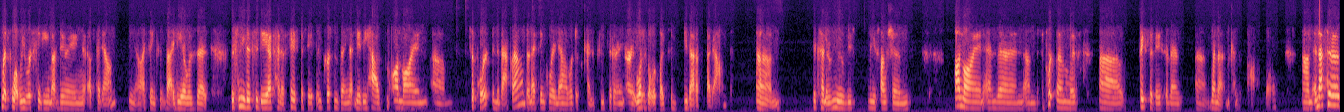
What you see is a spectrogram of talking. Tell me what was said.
flip what we were thinking about doing upside down. You know, I think the idea was that this needed to be a kind of face-to-face, in-person thing that maybe had some online um, support in the background. And I think right now we're just kind of considering, all right, what does it look like to do that upside down? Um, to kind of move these these functions online and then um, support them with uh, face-to-face events um, when that becomes possible. Um, and that's a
